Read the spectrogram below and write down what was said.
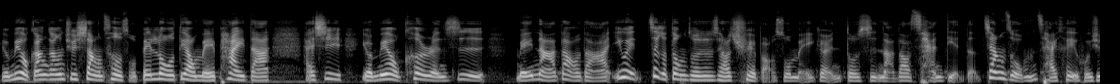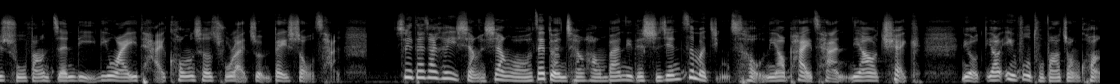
有没有刚刚去上厕所被漏掉没派的，还是有没有客人是没拿到的啊？因为这个动作就是要确保说每一个人都是拿到餐点的，这样子我们才可以回去厨房整理另外一台空车出来准备收餐。所以大家可以想象哦，在短程航班，你的时间这么紧凑，你要派餐，你要 check，你有要应付突发状况，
